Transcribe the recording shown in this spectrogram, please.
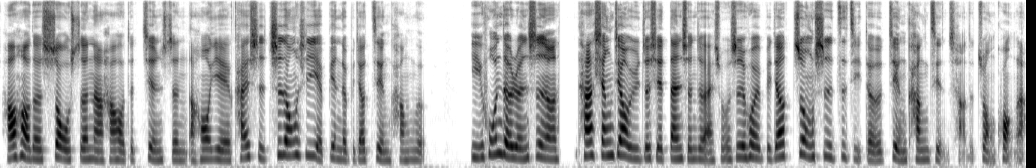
好好的瘦身啊，好好的健身，然后也开始吃东西也变得比较健康了。已婚的人士呢？他相较于这些单身者来说，是会比较重视自己的健康检查的状况啦，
